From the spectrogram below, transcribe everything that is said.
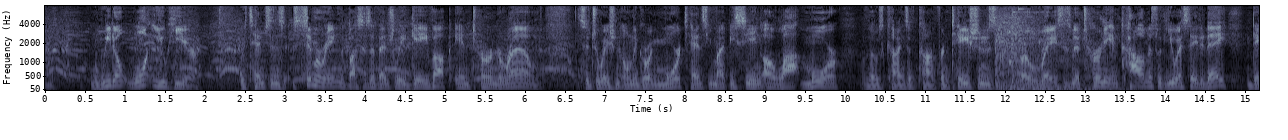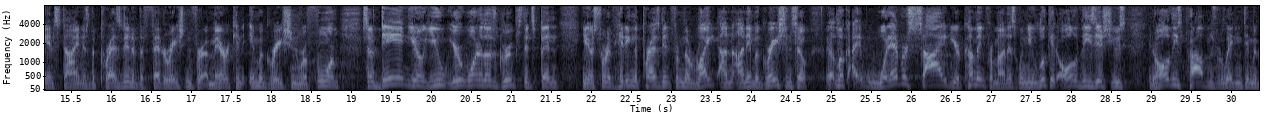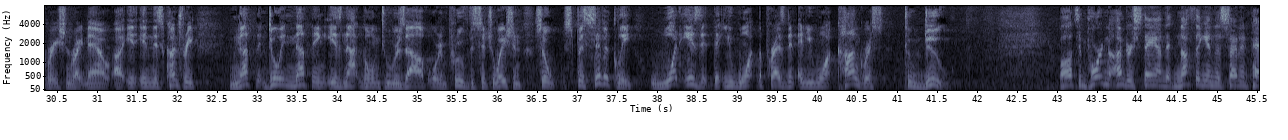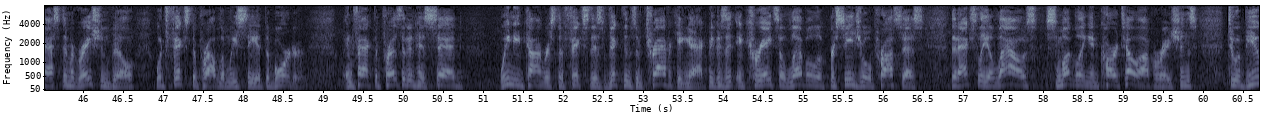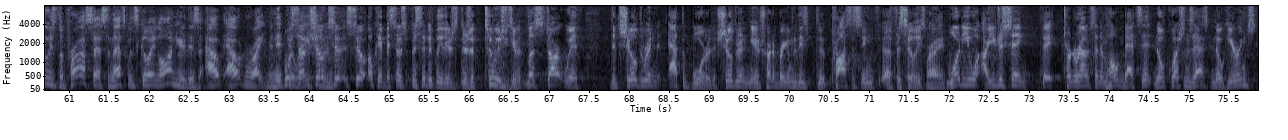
We don't want you here. With tensions simmering, the buses eventually gave up and turned around. The situation only growing more tense. You might be seeing a lot more of those kinds of confrontations. Raul Reyes is an attorney and columnist with USA Today. Dan Stein is the president of the Federation for American Immigration Reform. So, Dan, you know, you, you're one of those groups that's been, you know, sort of hitting the president from the right on, on immigration. So, uh, look, I, whatever side you're coming from on this, when you look at all of these issues and all these problems relating to immigration right now uh, in, in this country, Nothing, doing nothing is not going to resolve or improve the situation. So specifically, what is it that you want the president and you want Congress to do? Well, it's important to understand that nothing in the Senate-passed immigration bill would fix the problem we see at the border. In fact, the president has said we need Congress to fix this Victims of Trafficking Act because it, it, creates a level of procedural process that actually allows smuggling and cartel operations to abuse the process, and that's what's going on here. There's out, outright manipulation. Well, so, so, so, so, okay, but so specifically, there's there's a, two issues here. Let's start with the children at the border, the children, you know, trying to bring them to these processing uh, facilities. Right. What do you want? Are you just saying, hey, turn around, send them home? That's it? No questions asked? No hearings?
